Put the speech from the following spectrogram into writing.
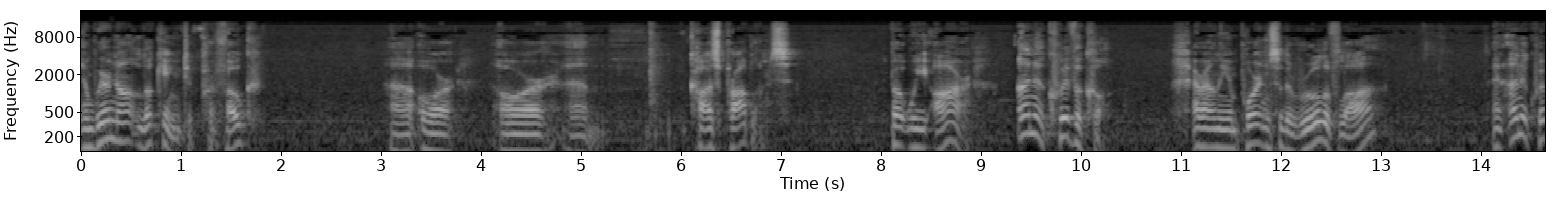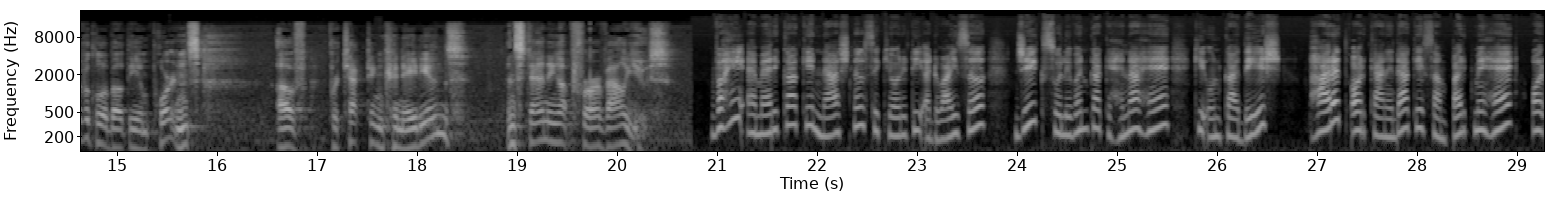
And we're not looking to provoke uh, or or um, cause problems, but we are unequivocal around the importance of the rule of law and unequivocal about the importance of protecting Canadians and standing up for our values. वहीं अमेरिका के national security adviser Jake Sullivan का कहना है कि उनका देश भारत और कनाडा के संपर्क में है और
